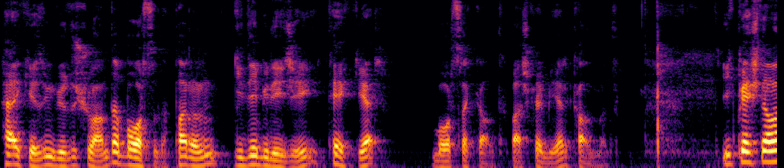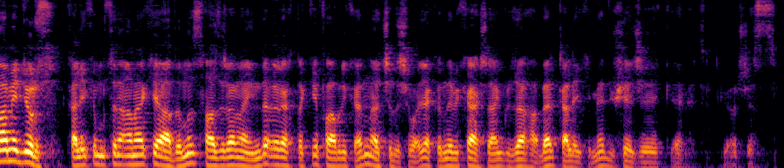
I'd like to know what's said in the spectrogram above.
herkesin gözü şu anda borsada. Paranın gidebileceği tek yer borsa kaldı. Başka bir yer kalmadı. İlk peş devam ediyoruz. Kalekim bu sene ana kağıdımız Haziran ayında Irak'taki fabrikanın açılışı var. Yakında birkaç tane güzel haber Kalekim'e düşecek. Evet göreceğiz.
